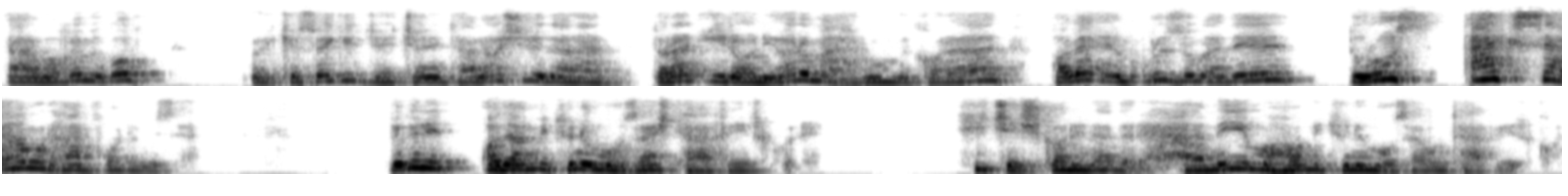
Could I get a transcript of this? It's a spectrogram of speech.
در واقع می‌گفت کسایی که چنین تلاشی رو دارن دارن ایرانی ها رو محروم می‌کنن حالا امروز اومده درست عکس همون حرفا رو میزن ببینید آدم می‌تونه موزش تغییر کنه. هیچ اشکالی نداره. همه ماها می‌تونه موزمون تغییر کنه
